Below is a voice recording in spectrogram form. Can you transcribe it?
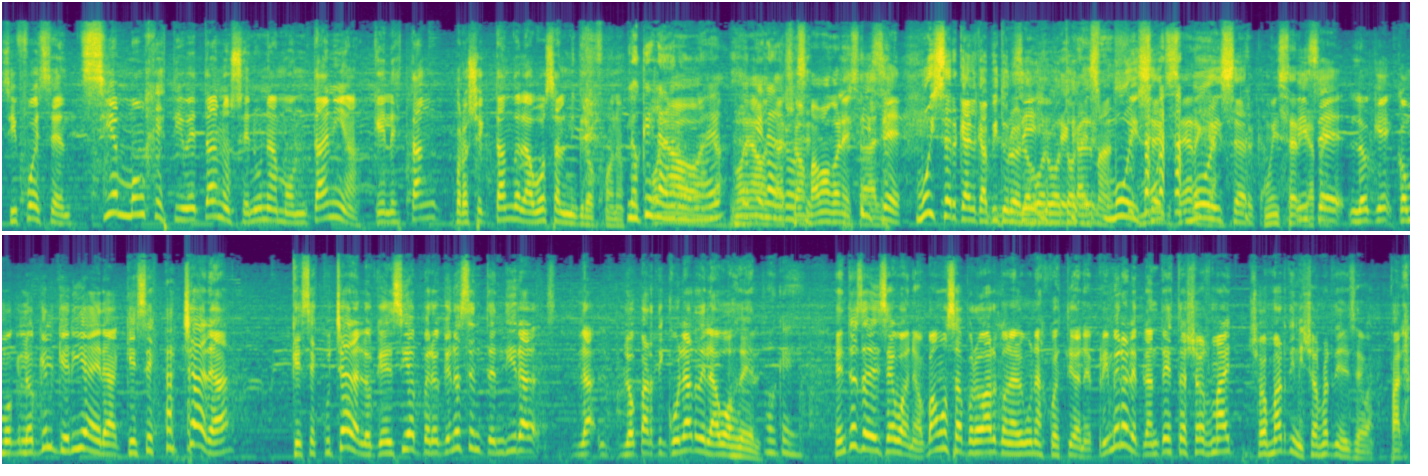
si fuesen 100 monjes tibetanos en una montaña que le están proyectando la voz al micrófono. Lo que es la onda. ¿eh? Lo que es la onda, droga. John, vamos con esa. dale. Dice, Muy cerca del capítulo de Sí, los te borbotones. calmas. Muy cerca, muy cerca. Muy cerca. Dice, lo que, como que lo que él quería era que se escuchara, que se escuchara lo que decía, pero que no se entendiera la- lo particular de la voz de él. Ok. Entonces dice, bueno, vamos a probar con algunas cuestiones. Primero le planteé esto a George, Ma- George Martin y George Martin dice, bueno, para,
